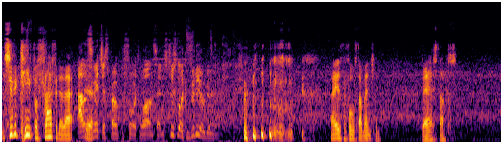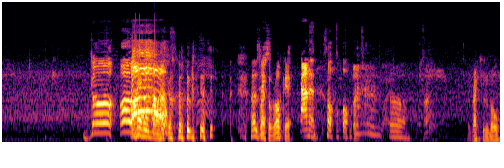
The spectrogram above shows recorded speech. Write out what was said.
You see the keeper flapping at that. Alan Yeah. Smith just broke the fourth wall and said, "It's just like a video game." That is the fourth dimension. There stuffs. Go! Oh, Oh my my god. That's like a rocket. Cannon. oh. A wrecking ball.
